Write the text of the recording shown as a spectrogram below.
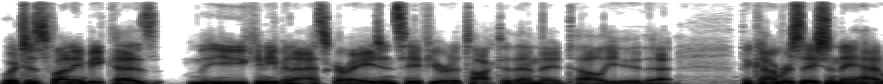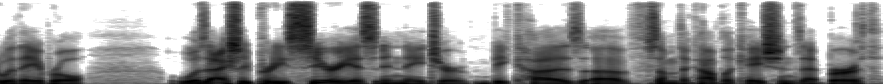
Which is funny because you can even ask our agency if you were to talk to them, they'd tell you that the conversation they had with April was actually pretty serious in nature because of some of the complications at birth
